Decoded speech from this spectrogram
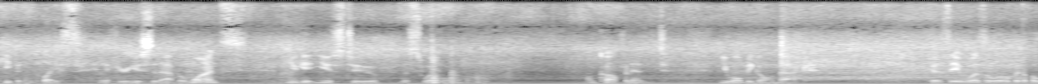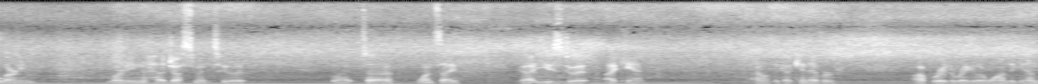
keep it in place if you're used to that. But once you get used to the swivel, I'm confident you won't be going back because it was a little bit of a learning learning adjustment to it. But uh, once I got used to it, I can't. I don't think I can ever operate a regular wand again.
